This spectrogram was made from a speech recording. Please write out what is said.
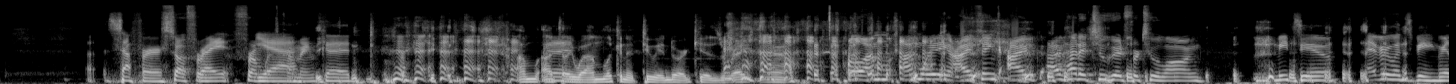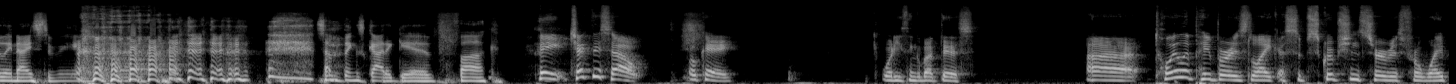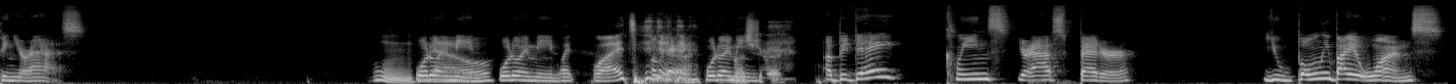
Suffer. suffer Right. from yeah. what's coming. Good. I'm, I'll tell you what. I'm looking at two indoor kids right now. Oh, I'm, I'm waiting. I think I've, I've had it too good for too long. Me too. Everyone's being really nice to me. Something's got to give. Fuck. Hey, check this out. Okay. What do you think about this? Uh, toilet paper is like a subscription service for wiping your ass. Hmm. What do I mean? What do I mean? What? What? Okay, what do I mean? sure. A bidet cleans your ass better. You only buy it once.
